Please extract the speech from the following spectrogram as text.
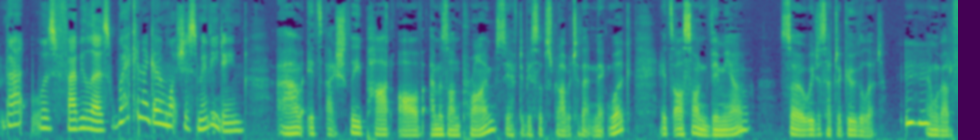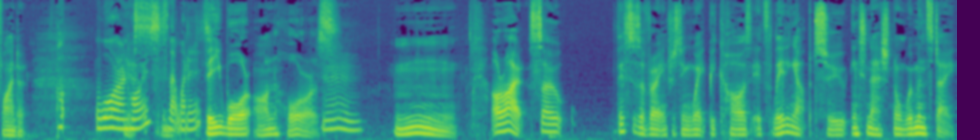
That was fabulous. Where can I go and watch this movie, Dean? Um, it's actually part of Amazon Prime, so you have to be a subscriber to that network. It's also on Vimeo, so we just have to Google it Mm-hmm. and we'll be able to find it. War on Yes. Horrors? Is that what it is? The War on Horrors. Mm. All right, so this is a very interesting week because it's leading up to International Women's Day.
